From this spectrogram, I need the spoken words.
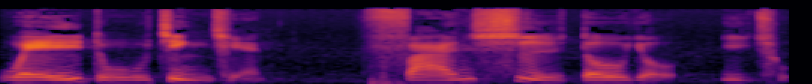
唯独敬虔，凡事都有益处。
